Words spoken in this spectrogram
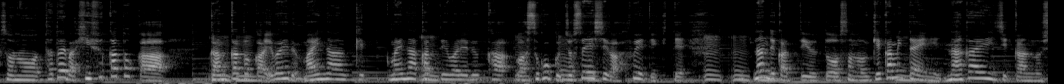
その例えば皮膚科とか眼科とか、いわゆるマイナーけマイナー科って言われる科はすごく女性医師が増えてきて、うなんでかっていうとその外科みたいに長い時間の手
